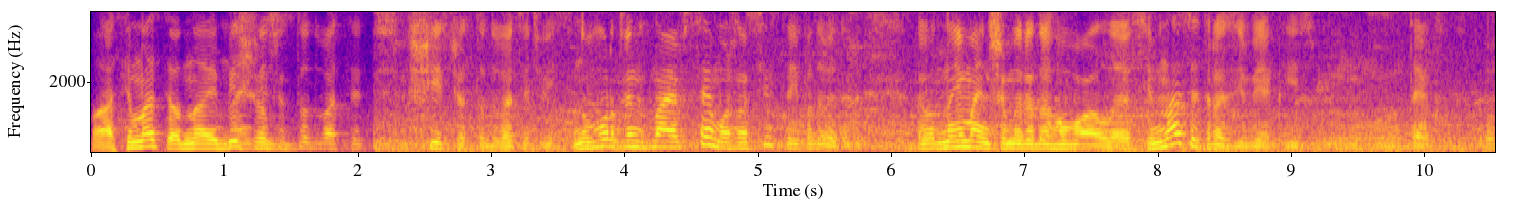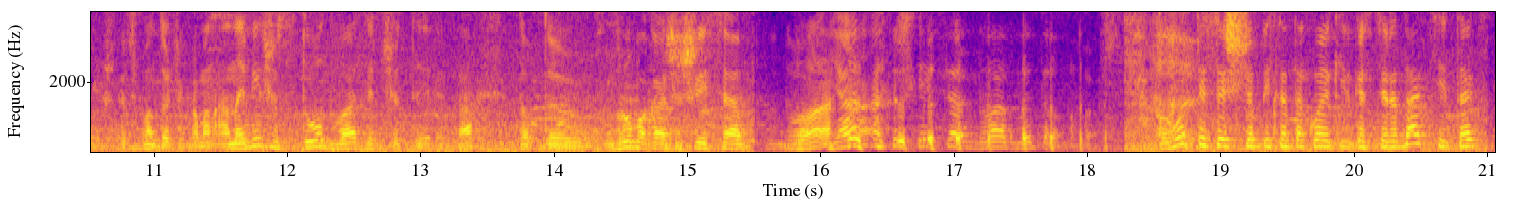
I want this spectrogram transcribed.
А, 17, а найбільше. Найбільше 126 чи 128. Ну, Word він знає все, можна сісти і подивитися. Найменше ми редагували 17 разів якийсь текст, о, шматочок роман, а найбільше 124. Так? Тобто, грубо кажучи, 62 я, 62 Дмитро. Погодьтеся, що після такої кількості редакцій текст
